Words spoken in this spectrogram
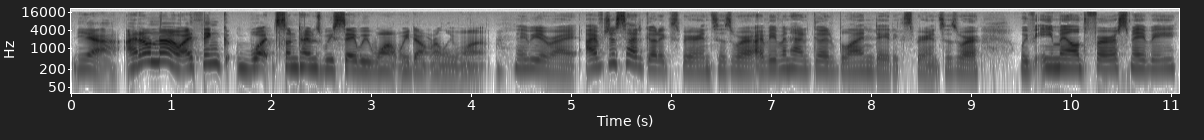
yeah, I don't know. I think what sometimes we say we want, we don't really want. Maybe you're right. I've just had good experiences where I've even had good blind date experiences where we've emailed first, maybe.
